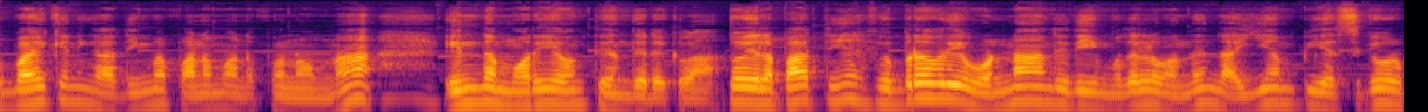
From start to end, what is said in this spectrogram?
ரூபாய்க்கு நீங்கள் அதிகமாக பணம் அனுப்பணும்னா இந்த முறையை வந்து தேர்ந்தெடுக்கலாம். ஸோ இதில் பார்த்தீங்கன்னா பிப்ரவரி ஒன்றாம் தேதி முதல்ல வந்து இந்த ஐஎம்பிஎஸ்க்கு ஒரு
